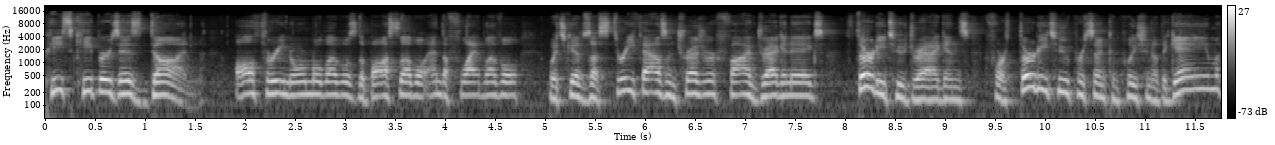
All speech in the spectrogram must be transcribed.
Peacekeepers is done all three normal levels, the boss level and the flight level, which gives us 3,000 treasure, 5 dragon eggs, 32 dragons for 32% completion of the game,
